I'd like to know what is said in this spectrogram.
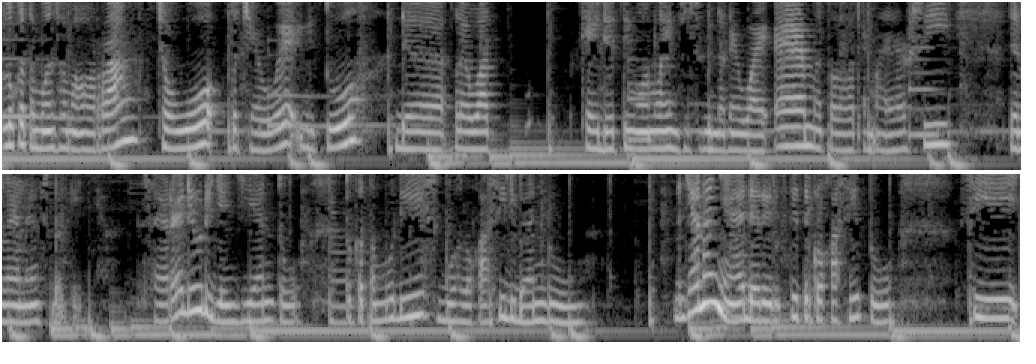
Lu ketemuan sama orang cowok atau cewek gitu udah lewat kayak dating online sih sebenarnya YM atau lewat MIRC dan lain-lain sebagainya. Saya dia udah janjian tuh untuk ketemu di sebuah lokasi di Bandung. Rencananya dari titik lokasi itu si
